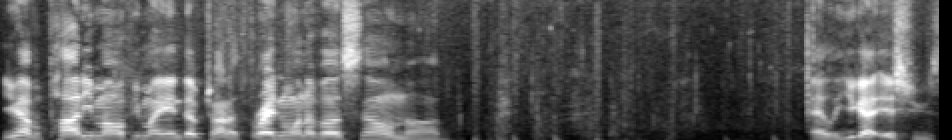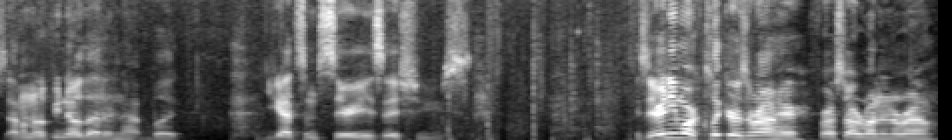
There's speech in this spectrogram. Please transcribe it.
You have a potty mouth. You might end up trying to threaten one of us. Hell no. Ellie, you got issues. I don't know if you know that or not, but you got some serious issues. Is there any more clickers around here before I start running around?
